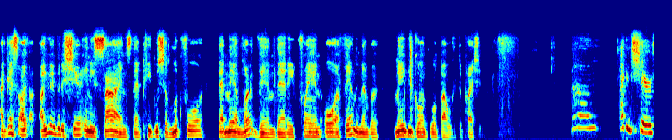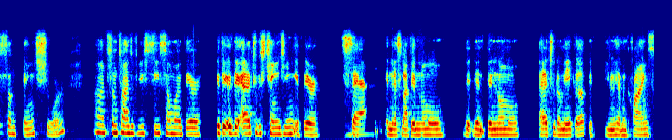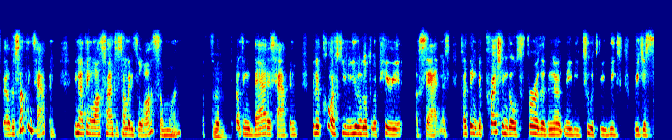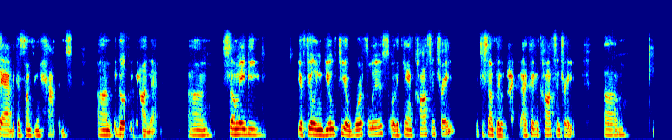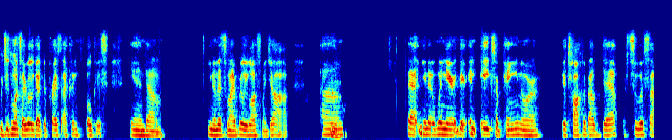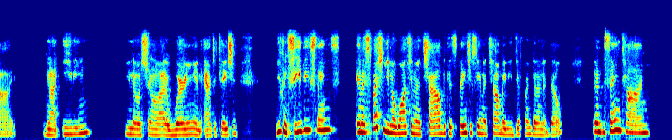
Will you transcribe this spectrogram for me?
I guess are are you able to share any signs that people should look for that may alert them that a friend or a family member may be going through a bout with depression? I can share something, sure. Uh, sometimes if you see someone, there, if, if their attitude is changing, if they're sad and that's not their normal their, their normal attitude or makeup, if you know having crying spells, if something's happened. You know, I think a lot of times if somebody's lost someone, of course, mm. something bad has happened, then of course you know, you're gonna go through a period of sadness. So I think depression goes further than maybe two or three weeks where you're just sad because something happens. Um, it goes beyond that. Um, so maybe they're feeling guilty or worthless, or they can't concentrate, which is something mm. I, I, couldn't concentrate. Um, which is once I really got depressed, I couldn't focus, and um, you know that's when I really lost my job. Mm. That you know when they're they're in aches or pain or they're talking about death or suicide, not eating, you know, showing a lot of worrying and agitation. You can see these things, and especially, you know, watching a child because things you see in a child may be different than an adult. And at the same time,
